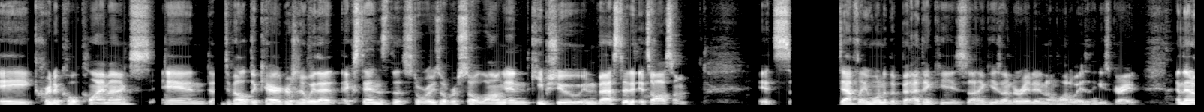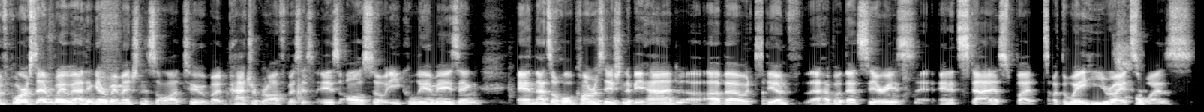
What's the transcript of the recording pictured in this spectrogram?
a critical climax and develop the characters in a way that extends the stories over so long and keeps you invested. It's awesome. It's definitely one of the best. I think he's I think he's underrated in a lot of ways. I think he's great. And then of course everybody I think everybody mentioned this a lot too, but Patrick Rothfuss is, is also equally amazing. And that's a whole conversation to be had uh, about the about that series and its status. But but the way he writes was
